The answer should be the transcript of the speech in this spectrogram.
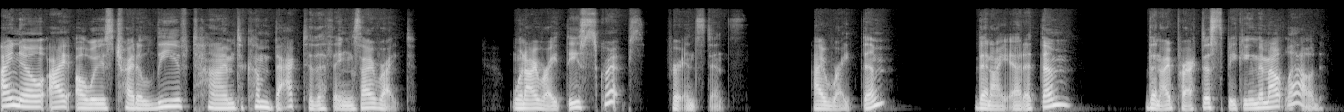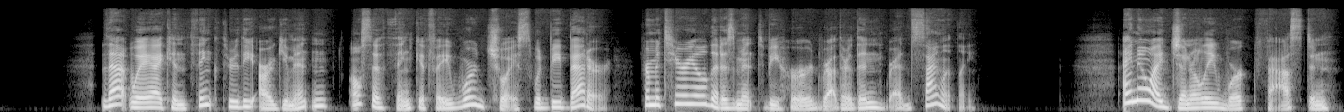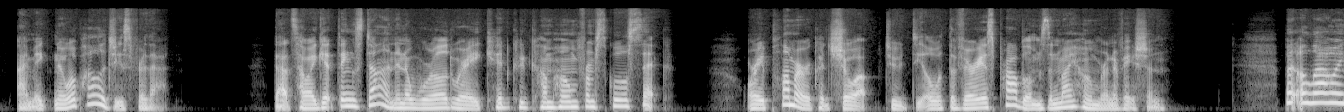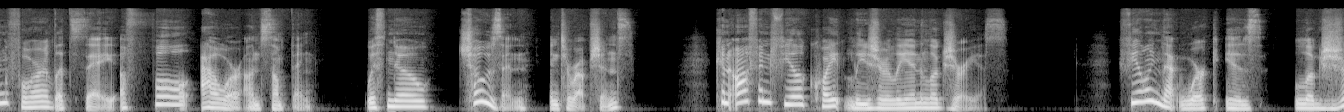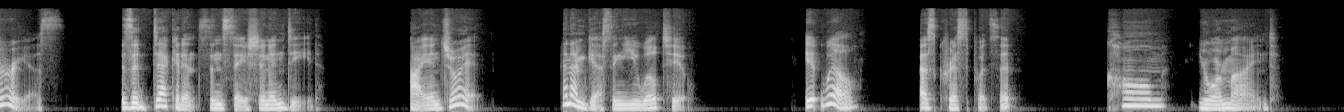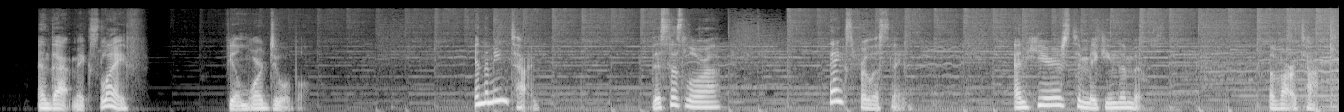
I know I always try to leave time to come back to the things I write. When I write these scripts, for instance, I write them, then I edit them, then I practice speaking them out loud. That way I can think through the argument and also think if a word choice would be better for material that is meant to be heard rather than read silently. I know I generally work fast, and I make no apologies for that. That's how I get things done in a world where a kid could come home from school sick, or a plumber could show up to deal with the various problems in my home renovation. But allowing for, let's say, a full hour on something with no chosen interruptions can often feel quite leisurely and luxurious. Feeling that work is luxurious is a decadent sensation indeed. I enjoy it, and I'm guessing you will too. It will, as Chris puts it, calm your mind. And that makes life feel more doable. In the meantime, this is Laura. Thanks for listening. And here's to making the most of our time.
